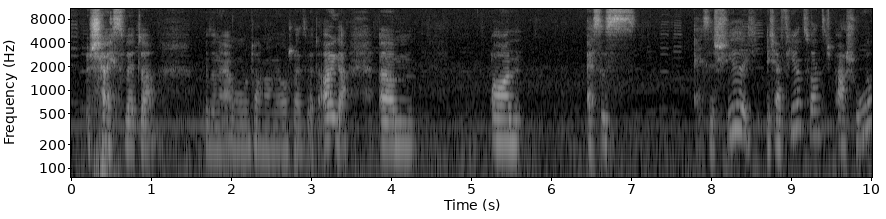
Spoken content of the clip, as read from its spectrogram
Scheißwetter. Also naja, momentan haben wir auch Scheißwetter. Aber egal. Ähm, und es ist, es ist schwierig. Ich habe 24 Paar Schuhe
